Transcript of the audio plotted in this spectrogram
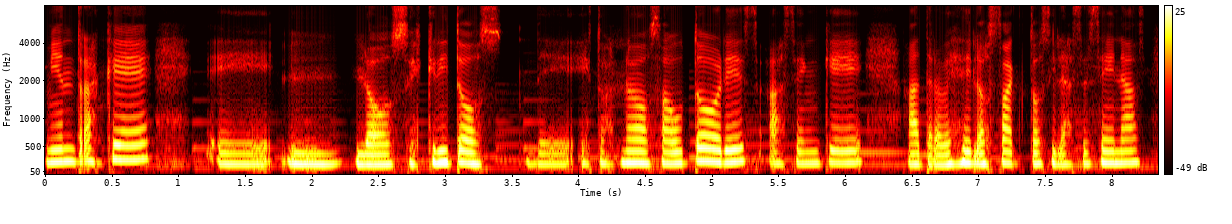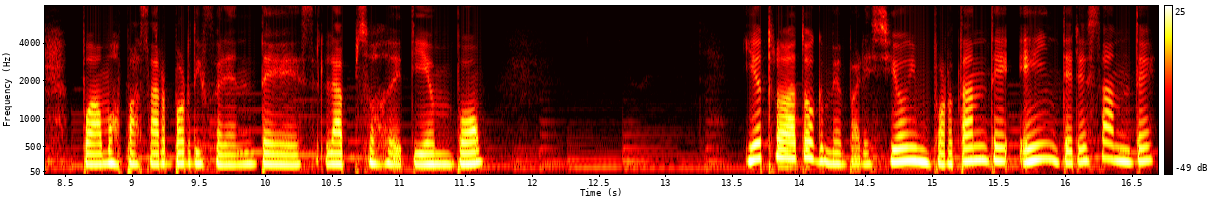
mientras que eh, los escritos de estos nuevos autores hacen que a través de los actos y las escenas podamos pasar por diferentes lapsos de tiempo. Y otro dato que me pareció importante e interesante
